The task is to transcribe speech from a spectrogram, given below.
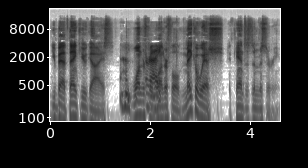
You bet. Thank you guys. Wonderful, right. wonderful. Make a wish at Kansas and Missouri.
